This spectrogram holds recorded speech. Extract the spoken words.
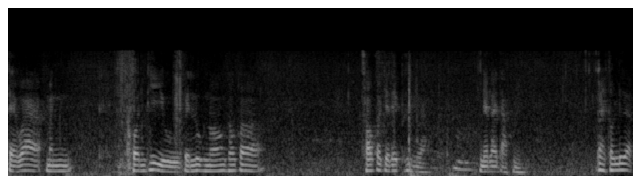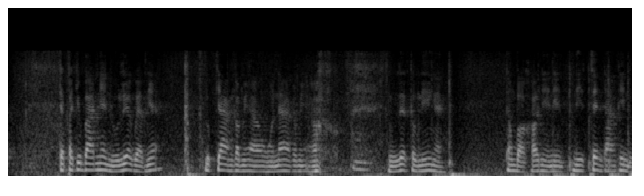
แต่ว่ามันคนที่อยู่เป็นลูกน้องเขาก็เขาก็จะได้พึ่งเราอืมในระดับหนึ่งก็ให้เขาเลือก แต่ปัจจุบันเนี่ยหนูเลือกแบบเนี้ยลูกจ้างก็ไม่เอาหัวหน้าก็ไม่เอาอืมหนูเลือกตรงนี้ไง ต้องบอกเขาเนี่ยนี่นี่เส้นทางที่หนู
